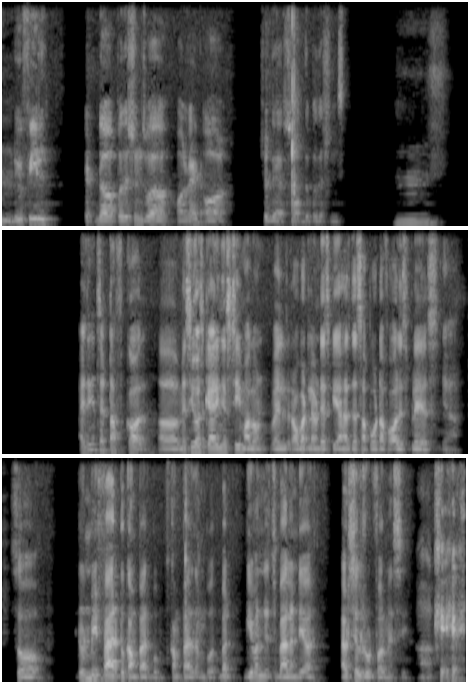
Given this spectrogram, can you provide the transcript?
Hmm. do you feel it, the positions were all right, or should they have swapped the positions? Hmm. I think it's a tough call. Uh, Messi was carrying his team alone, while Robert Lewandowski has the support of all his players. Yeah. So it wouldn't be fair to compare bo- compare them both. But given it's Ballon d'Or, I would still root for Messi. Okay.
